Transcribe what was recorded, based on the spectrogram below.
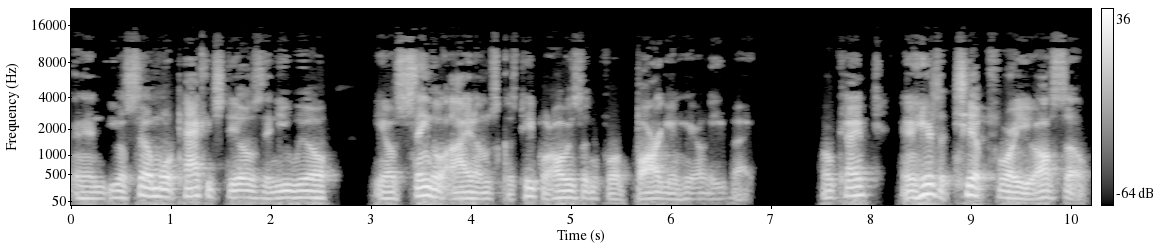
And you'll sell more package deals than you will, you know, single items because people are always looking for a bargain here on eBay. Okay? And here's a tip for you also.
